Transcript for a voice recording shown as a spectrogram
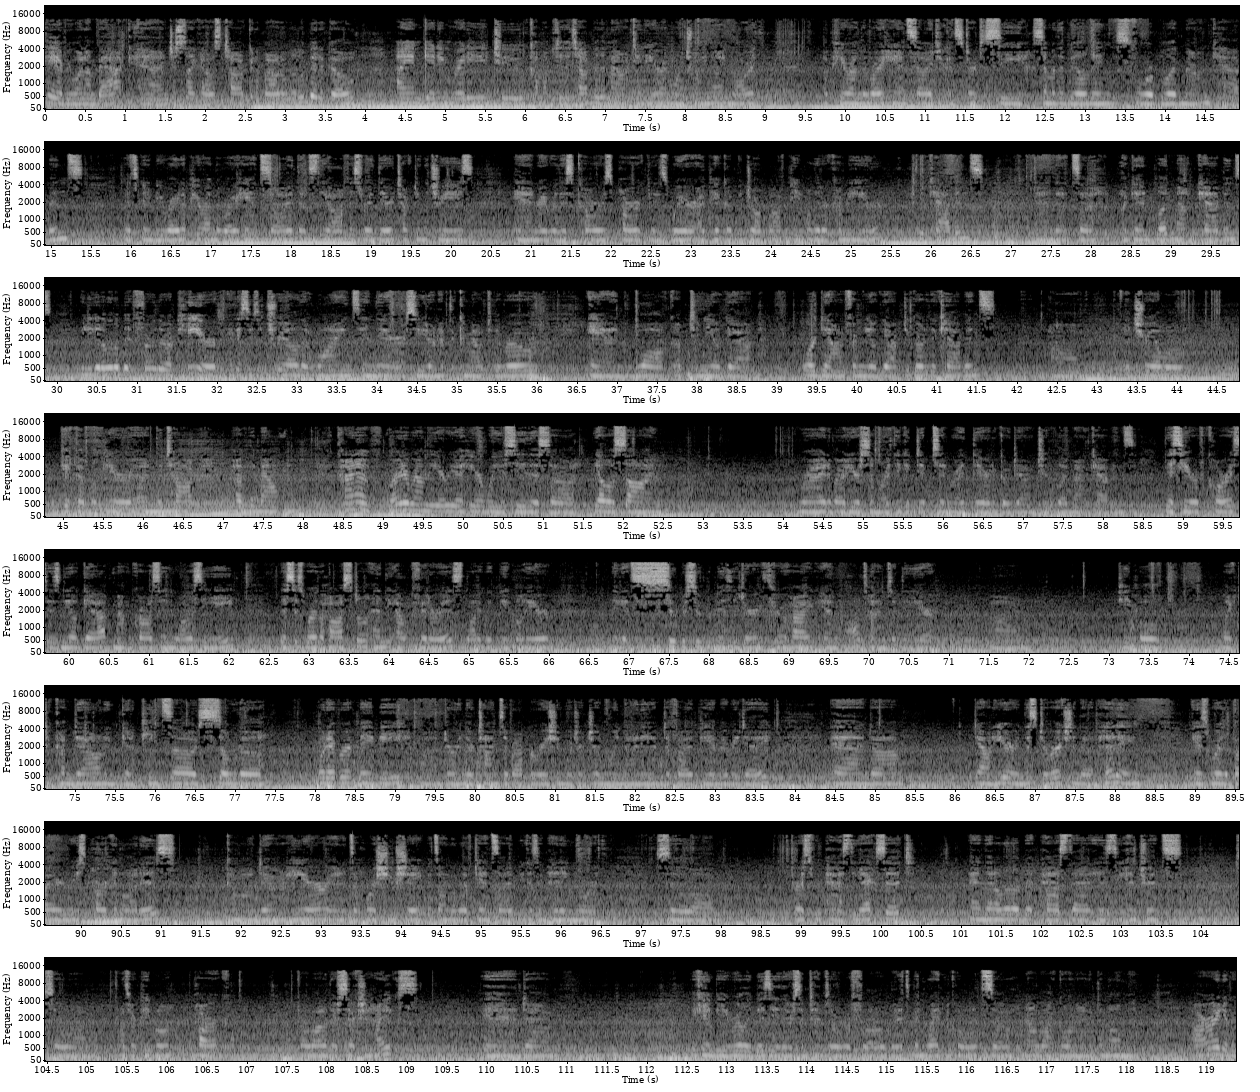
Hey everyone, I'm back, and just like I was talking about a little bit ago, I am getting ready to come up to the top of the mountain here on 129 North. Up here on the right hand side, you can start to see some of the buildings for Blood Mountain Cabins. That's going to be right up here on the right hand side. That's the office right there, tucked in the trees. And right where this car is parked is where I pick up and drop off people that are coming here again, Blood Mountain Cabins. When you get a little bit further up here, I guess there's a trail that winds in there so you don't have to come out to the road and walk up to Neel Gap or down from Neel Gap to go to the cabins. Um, that trail will pick up up here at the top of the mountain, kind of right around the area here where you see this uh, yellow sign right about here somewhere. I think it dips in right there to go This here, of course, is Neel Gap, Mountain Crossing, Walasi-Yi. This is where the hostel and the outfitter is. A lot of good people here. They get super, super busy during through hike and all times of the year. Um, people like to come down and get a pizza, a soda, whatever it may be um, during their times of operation, which are generally 9 a.m. to 5 p.m. every day. And um, down here in this direction that I'm heading is where the Byron Reece parking lot is. Come on down here, and it's a horseshoe shape. It's on the left-hand side because I'm heading north. So um, first we pass the exit, and then a little bit past that is the entrance. So um, that's where people park for a lot of their section hikes. And um, it can be really busy there, sometimes overflow, but it's been wet and cold, so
